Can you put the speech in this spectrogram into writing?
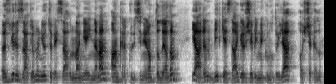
Özgürüz Radyo'nun YouTube hesabından yayınlanan Ankara Kulisi'ni noktalayalım. Yarın bir kez daha görüşebilmek umuduyla hoşçakalın.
